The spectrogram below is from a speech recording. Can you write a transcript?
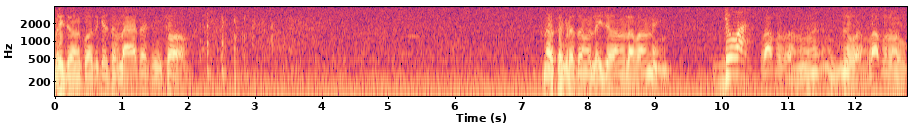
લઈ જવાનું કહો કે તમે લાયા હતા શું? તો. ના સંગ્રહ લઈ જવાનું લાવવાનું નહીં. જોવાનું. વાપરવાનું જોવાનું વાપરવાનું.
